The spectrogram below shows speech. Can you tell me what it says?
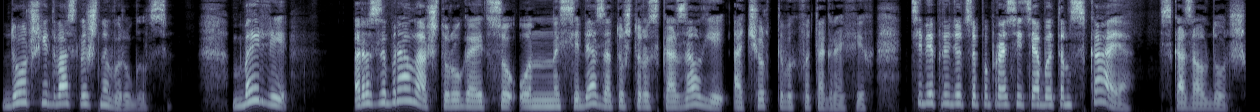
Додж едва слышно выругался. Берри разобрала, что ругается он на себя за то, что рассказал ей о чертовых фотографиях. «Тебе придется попросить об этом Ская», — сказал Додж.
